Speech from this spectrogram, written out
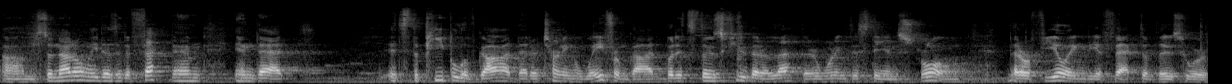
Um, so not only does it affect them in that it's the people of God that are turning away from God, but it's those few that are left that are wanting to stand strong that are feeling the effect of those who are,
